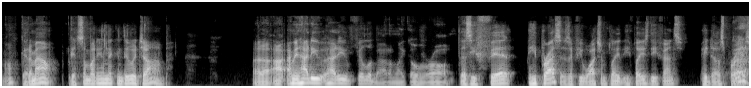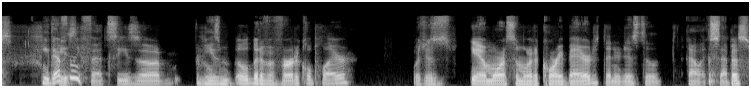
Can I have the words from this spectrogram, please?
well, get him out, get somebody in that can do a job. But uh, I, I mean, how do you how do you feel about him? Like overall, does he fit? He presses. If you watch him play, he plays defense. He does press. he definitely fits. He's a he's a little bit of a vertical player, which is you know more similar to Corey Baird than it is to a guy like Sebas.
